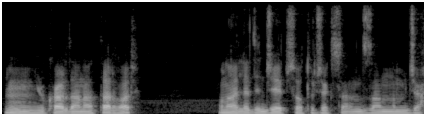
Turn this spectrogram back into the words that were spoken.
Hmm, yukarıda anahtar var. Onu halledince hepsi oturacak zannımca.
